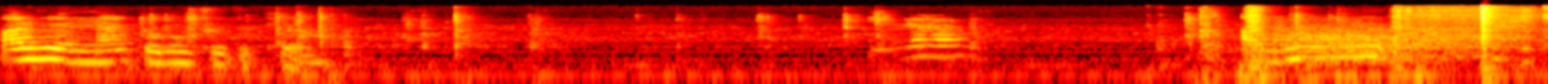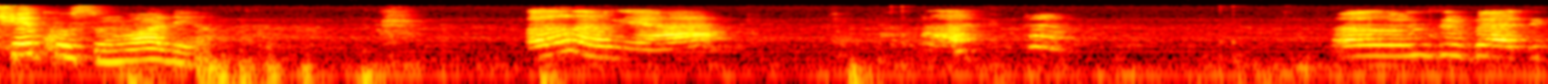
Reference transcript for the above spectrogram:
Harbiden nerede oğlum çocuk ya? Ananın kekosun var ya. Oğlum ya. Oğlum süperdi.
